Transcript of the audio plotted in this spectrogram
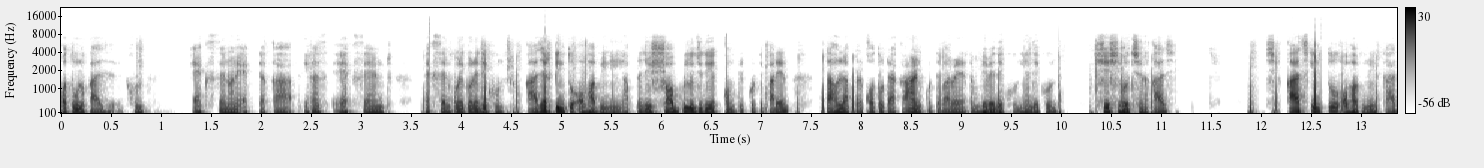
কতগুলো কাজ দেখুন এক সেন্ট মানে এক টাকা এখানে এক সেন্ট এক সেন্ট করে করে দেখুন, কাজের কিন্তু অভাবই নেই। আপনারা যদি সবগুলো যদি কমপ্লিট করতে পারেন, তাহলে আপনারা কত টাকা আর্ন করতে পারবেন এটা ভেবে দেখুন। এখানে দেখুন, শেষে হচ্ছে না কাজ। কাজ কিন্তু অভাব নেই, কাজ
